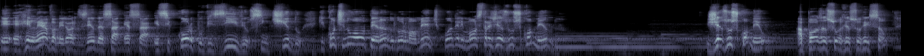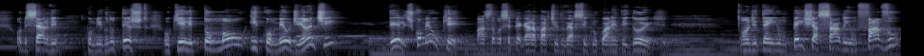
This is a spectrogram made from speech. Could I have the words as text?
é, é, releva, melhor dizendo, essa, essa, esse corpo visível, sentido, que continua operando normalmente quando ele mostra Jesus comendo. Jesus comeu após a sua ressurreição. Observe comigo no texto o que ele tomou e comeu diante deles. Comeu o quê? Basta você pegar a partir do versículo 42, onde tem um peixe assado e um favo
